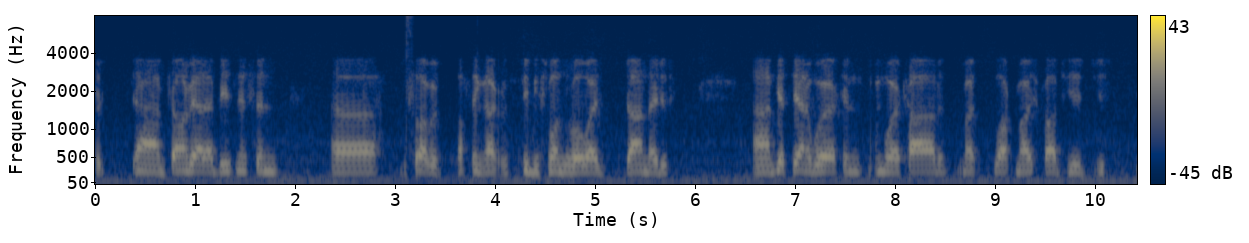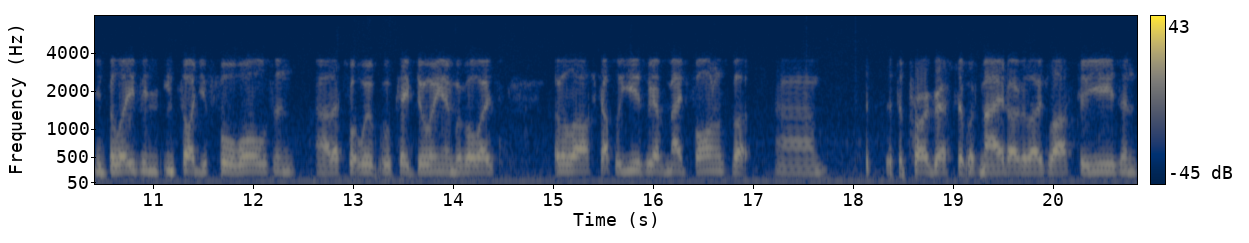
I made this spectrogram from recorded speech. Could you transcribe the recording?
um, going about our business, and uh, it's like we- I think like Sydney Swans have always done. They just um, get down to work and, and work hard. Like most clubs, you just you believe in inside your four walls, and uh, that's what we'll, we'll keep doing. And we've always over the last couple of years we haven't made finals, but um, it's, it's the progress that we've made over those last two years. And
